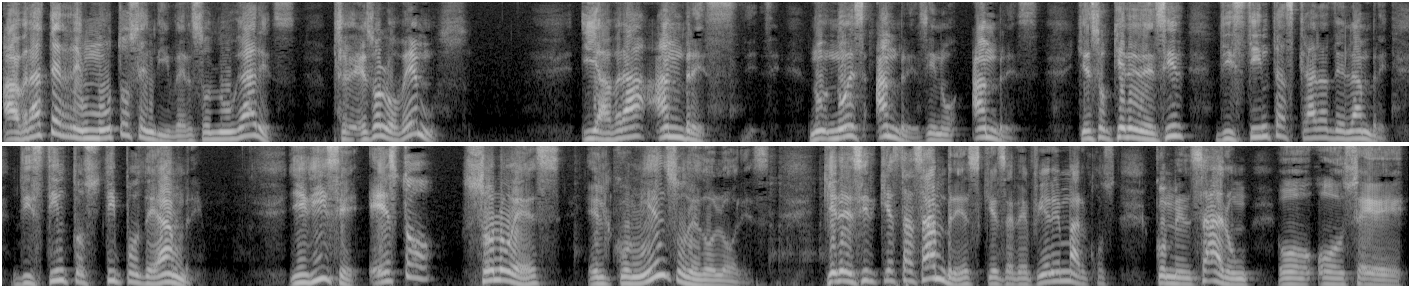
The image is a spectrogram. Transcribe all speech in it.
Habrá terremotos en diversos lugares, eso lo vemos. Y habrá hambres, no, no es hambre, sino hambres que eso quiere decir distintas caras del hambre, distintos tipos de hambre. Y dice, esto solo es el comienzo de dolores. Quiere decir que estas hambres que se refiere Marcos comenzaron o, se,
